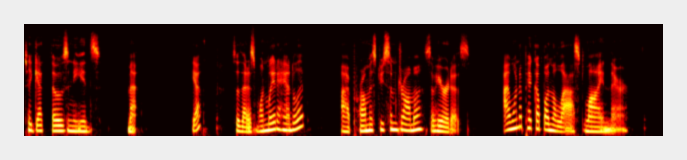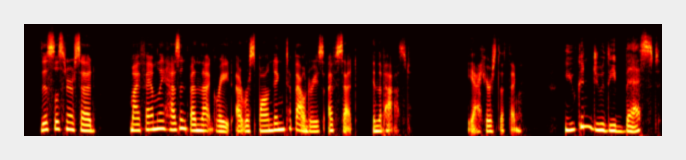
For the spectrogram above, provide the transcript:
to get those needs met? Yeah. So that is one way to handle it. I promised you some drama, so here it is. I want to pick up on the last line there. This listener said, My family hasn't been that great at responding to boundaries I've set in the past. Yeah, here's the thing you can do the best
